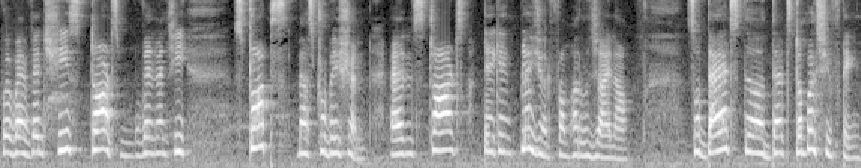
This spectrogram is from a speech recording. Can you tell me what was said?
when, when she starts when when she stops masturbation and starts taking pleasure from her vagina. So that's the that's double shifting.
